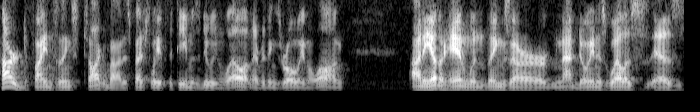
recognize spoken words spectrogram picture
hard to find things to talk about, especially if the team is doing well and everything's rolling along. On the other hand, when things are not doing as well as as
